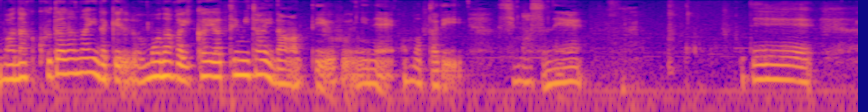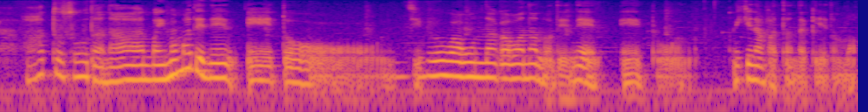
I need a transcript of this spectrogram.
まあなんかくだらないんだけれどもなんか一回やってみたいなっていうふうにね思ったりしますね。であとそうだな、まあ、今までねえっ、ー、と自分は女側なのでねえっ、ー、とできなかったんだけれども、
